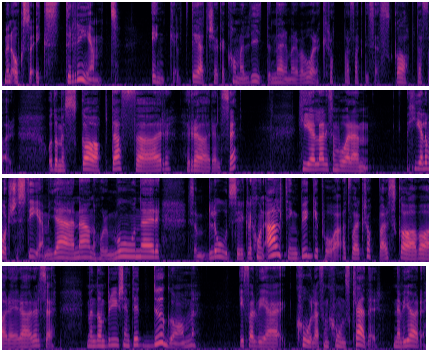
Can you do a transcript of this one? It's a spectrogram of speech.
men också extremt enkelt. Det är att försöka komma lite närmare vad våra kroppar faktiskt är skapta för. Och de är skapta för rörelse. Hela liksom våran hela vårt system, hjärnan, hormoner, liksom blodcirkulation, allting bygger på att våra kroppar ska vara i rörelse. Men de bryr sig inte ett dugg om ifall vi har coola funktionskläder när vi gör det.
